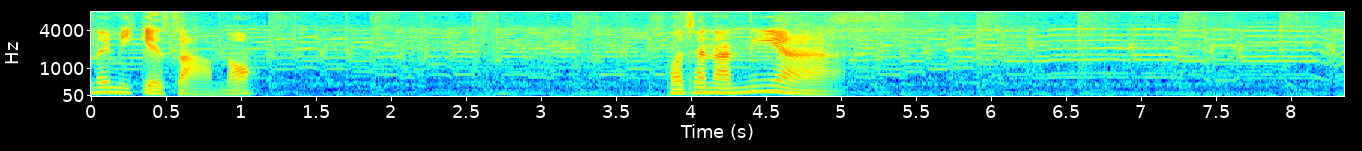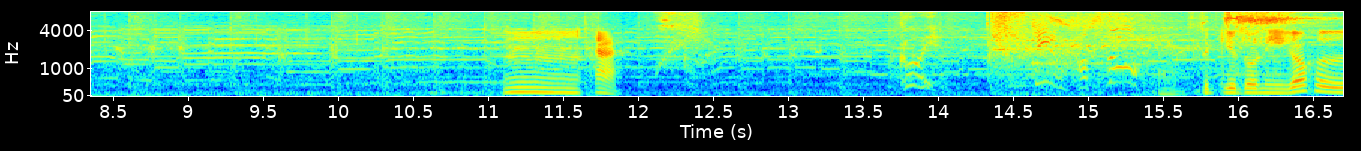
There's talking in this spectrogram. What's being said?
ไม่มีเกรดสามเนาะ เพราะฉะนั้นเนี่ย อืม อะ สกิลตัวนี้ก็คือ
